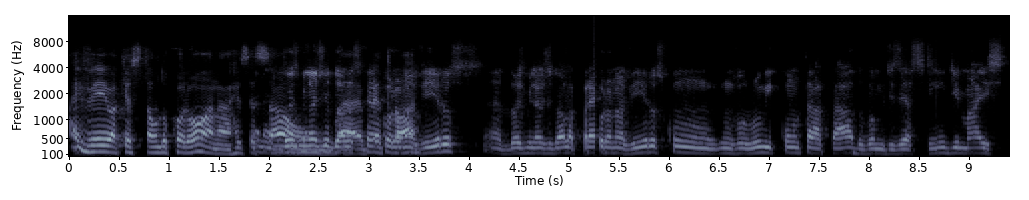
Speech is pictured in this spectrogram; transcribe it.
Aí veio a questão do corona, recessão. 2 milhões de dólares é, pré-coronavírus, 2 é, milhões de dólares pré-coronavírus, com um volume contratado, vamos dizer assim, de mais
